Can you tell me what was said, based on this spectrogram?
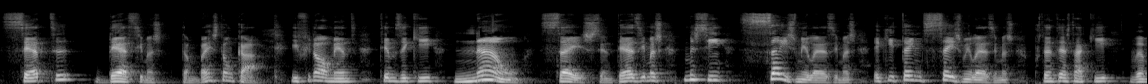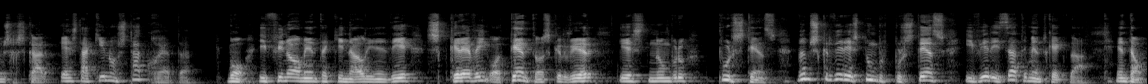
7 décimas, também estão cá. E finalmente temos aqui não 6 centésimas, mas sim 6 milésimas. Aqui tenho 6 milésimas, portanto esta aqui vamos riscar. Esta aqui não está correta. Bom, e finalmente aqui na linha D escrevem ou tentam escrever este número por extenso. Vamos escrever este número por extenso e ver exatamente o que é que dá. Então,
